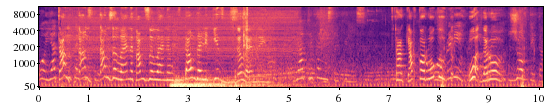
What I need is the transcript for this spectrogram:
О, я Там, три там, там зелене, там зелене, там вдалеке зелений. Я три каністри приніс. Так, я в коробку. О, привіт. О, здорово. Жовтий там.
